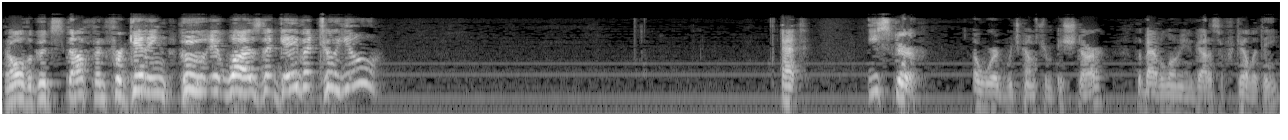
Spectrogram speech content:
and all the good stuff and forgetting who it was that gave it to you? At Easter, a word which comes from Ishtar, the Babylonian goddess of fertility,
